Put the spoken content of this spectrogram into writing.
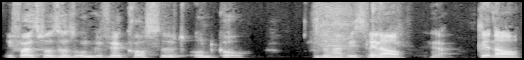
ich weiß, was das ungefähr kostet und go. Und dann habe ich Genau. Ja. Genau.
